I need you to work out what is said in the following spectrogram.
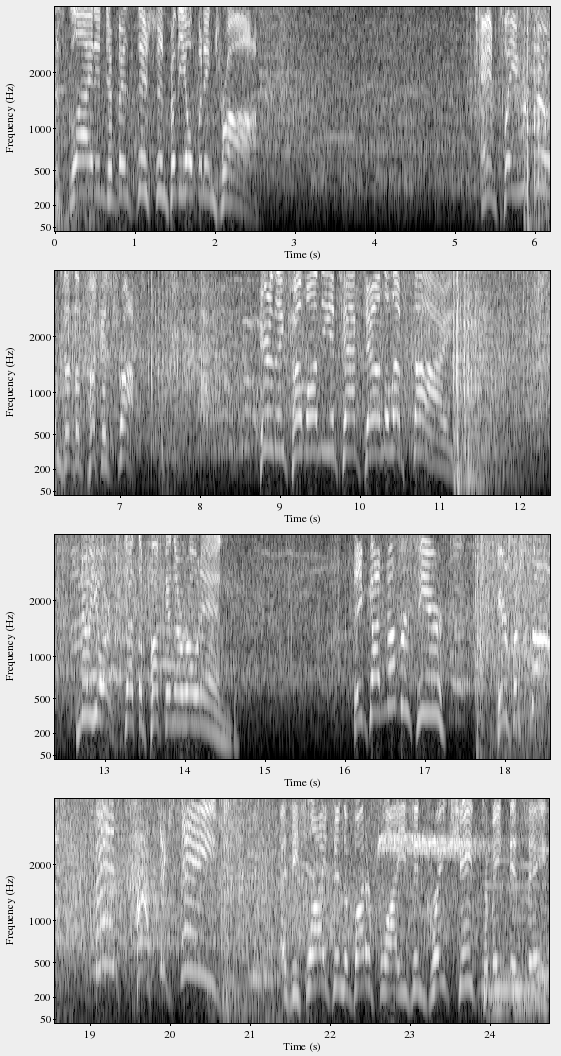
Glide into position for the opening draw. And play resumes as the puck is dropped. Here they come on the attack down the left side. New York's got the puck in their own end. They've got numbers here. Here's a shot. Fantastic save. As he slides in the butterfly, he's in great shape to make this save.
